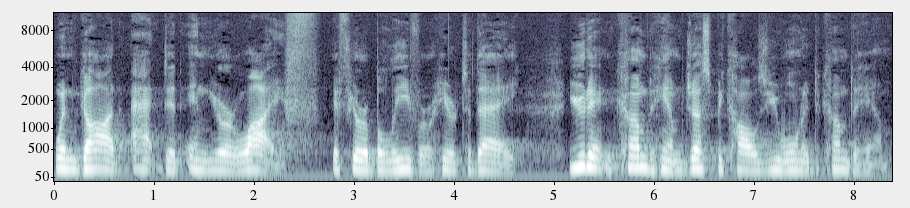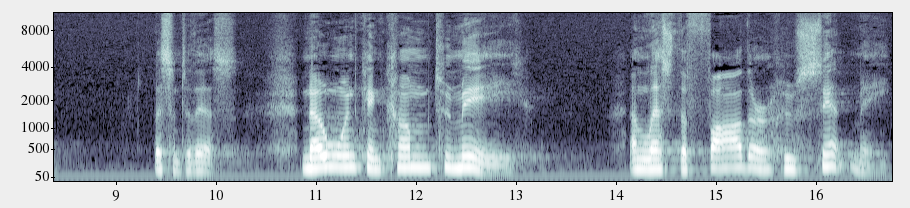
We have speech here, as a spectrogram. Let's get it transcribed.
When God acted in your life, if you're a believer here today, you didn't come to him just because you wanted to come to him. Listen to this. No one can come to me unless the Father who sent me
